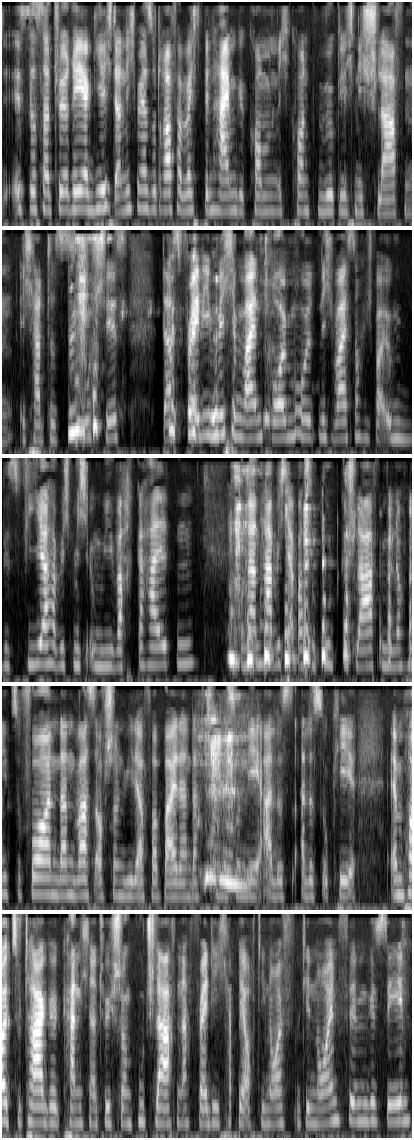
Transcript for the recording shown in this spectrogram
ist das natürlich, reagiere ich da nicht mehr so drauf, aber ich bin heimgekommen und ich konnte wirklich nicht schlafen. Ich hatte so Schiss, dass Freddy mich in meinen Träumen holt und ich weiß noch, ich war irgendwie bis vier, habe ich mich irgendwie wach gehalten und dann habe ich aber so gut geschlafen wie noch nie zuvor und dann war es auch schon wieder vorbei. Dann dachte ich mir so, nee, alles, alles okay. Ähm, heutzutage kann ich natürlich schon gut schlafen nach Freddy. Ich habe ja auch die neu, den neuen Film gesehen.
